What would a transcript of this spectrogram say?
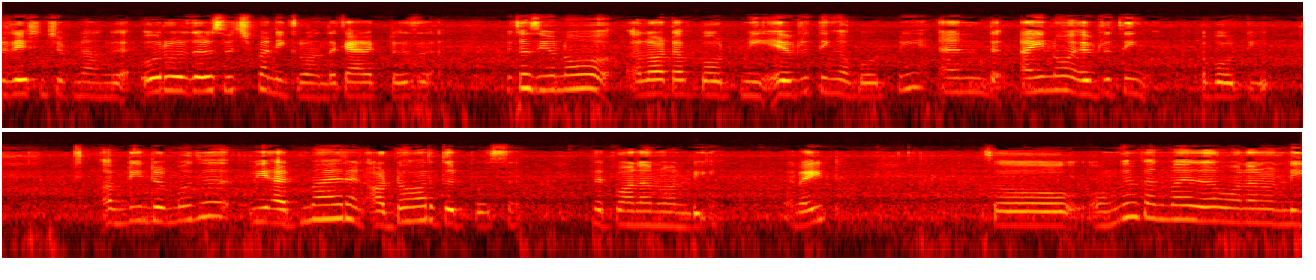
ரிலேஷன்ஷிப் நாங்கள் ஒரு ஒரு தடவை ஸ்விட்ச் பண்ணிக்கிறோம் அந்த கேரக்டர்ஸை because you know a lot about me everything about me and I know everything about you அப்படின்ற போது we admire and adore that person that one and only right so உங்களுக்கு அந்த மாதிரி ஏதாவது ஒன் அண்ட் ஒன்லி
